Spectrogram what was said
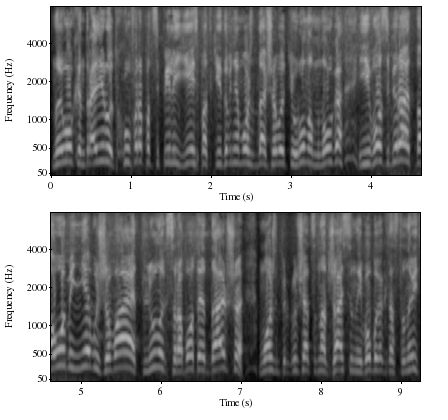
Но его контролируют. Хуфра подцепили, есть подкидывание. Можно дальше работать урона много. И его забирают. Наоми не выживает. Люнекс работает дальше. Можно переключаться на Джастина, его бы как-то остановить.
